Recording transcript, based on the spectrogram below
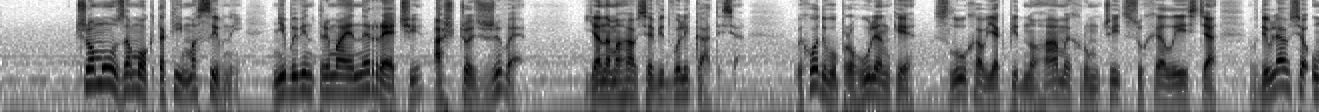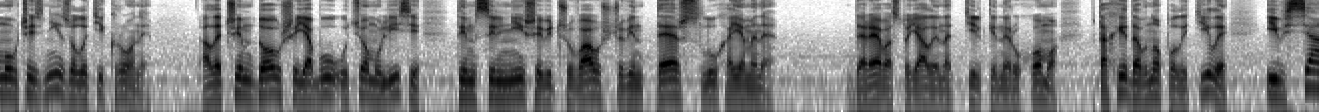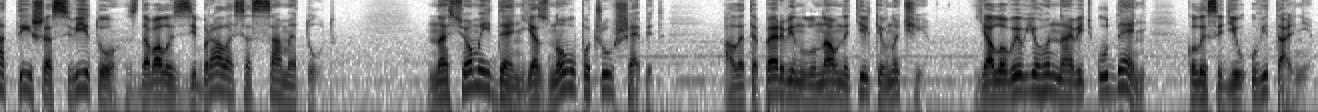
Чому замок такий масивний, ніби він тримає не речі, а щось живе? Я намагався відволікатися. Виходив у прогулянки, слухав, як під ногами хрумчить сухе листя, вдивлявся у мовчазні золоті крони. Але чим довше я був у цьому лісі, тим сильніше відчував, що він теж слухає мене. Дерева стояли надтільки нерухомо, птахи давно полетіли, і вся тиша світу, здавалось, зібралася саме тут. На сьомий день я знову почув шепіт, але тепер він лунав не тільки вночі. Я ловив його навіть удень, коли сидів у вітальні.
